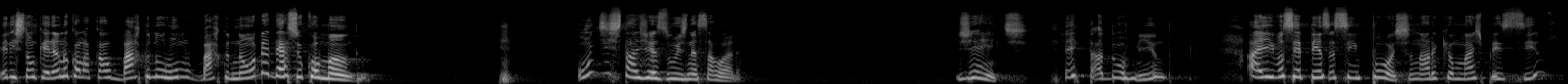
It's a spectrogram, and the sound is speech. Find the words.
Eles estão querendo colocar o barco no rumo. O barco não obedece o comando. Onde está Jesus nessa hora? Gente, ele está dormindo. Aí você pensa assim: poxa, na hora que eu mais preciso,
